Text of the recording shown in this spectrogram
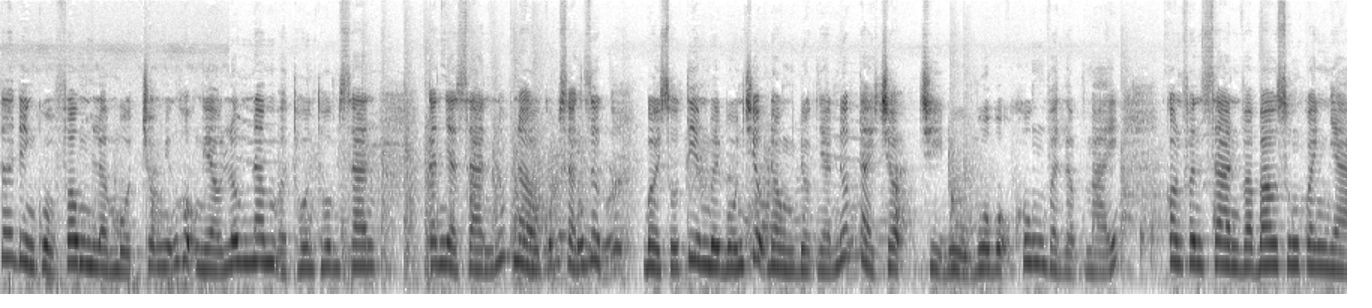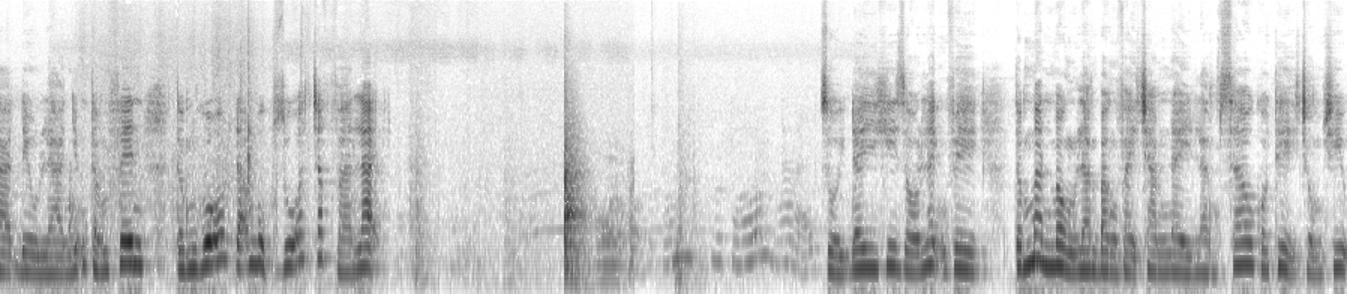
Gia đình của Phong là một trong những hộ nghèo lâu năm ở thôn Thôm San. Căn nhà sàn lúc nào cũng sáng rực bởi số tiền 14 triệu đồng được nhà nước tài trợ chỉ đủ mua bộ khung và lợp mái. Còn phần sàn và bao xung quanh nhà đều là những tấm phên, tấm gỗ đã mục rũa chắp vá lại. Rồi đây khi gió lạnh về, tấm màn mỏng làm bằng vải tràm này làm sao có thể chống chịu.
